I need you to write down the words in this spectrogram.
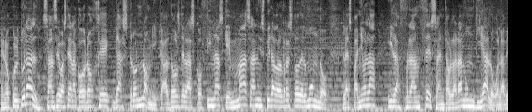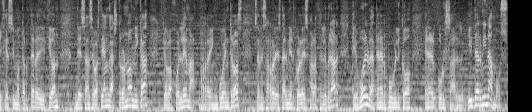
En lo cultural, San Sebastián acoge gastronómica, dos de las cocinas que más han inspirado al resto del mundo, la española y la francesa, entablarán un diálogo en la vigésimo tercera edición de San Sebastián Gastronómica, que bajo el lema Reencuentros se desarrolla hasta el miércoles para celebrar que vuelve a tener público en el Cursal. Y terminamos.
